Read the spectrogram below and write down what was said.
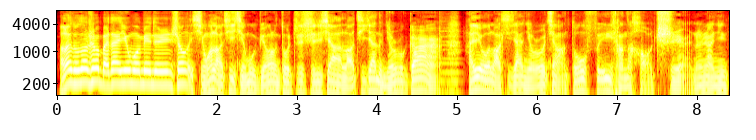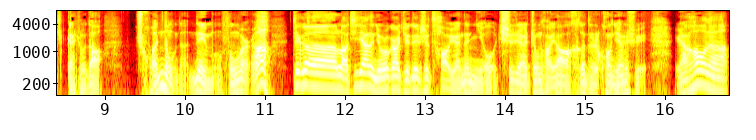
好了，土豆说百态幽默面对人生，喜欢老 T 节目，别忘了多支持一下老 T 家的牛肉干还有老 T 家牛肉酱都非常的好吃，能让您感受到传统的内蒙风味啊！这个老七家的牛肉干绝对是草原的牛，吃着中草药，喝的是矿泉水，然后呢？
